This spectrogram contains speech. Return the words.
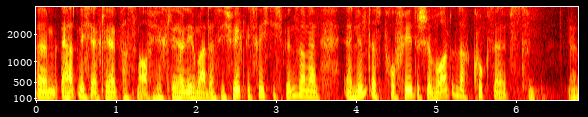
ähm, er hat nicht erklärt, pass mal auf, ich erkläre dir mal, dass ich wirklich richtig bin, sondern er nimmt das prophetische Wort und sagt, guck selbst. Ja.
